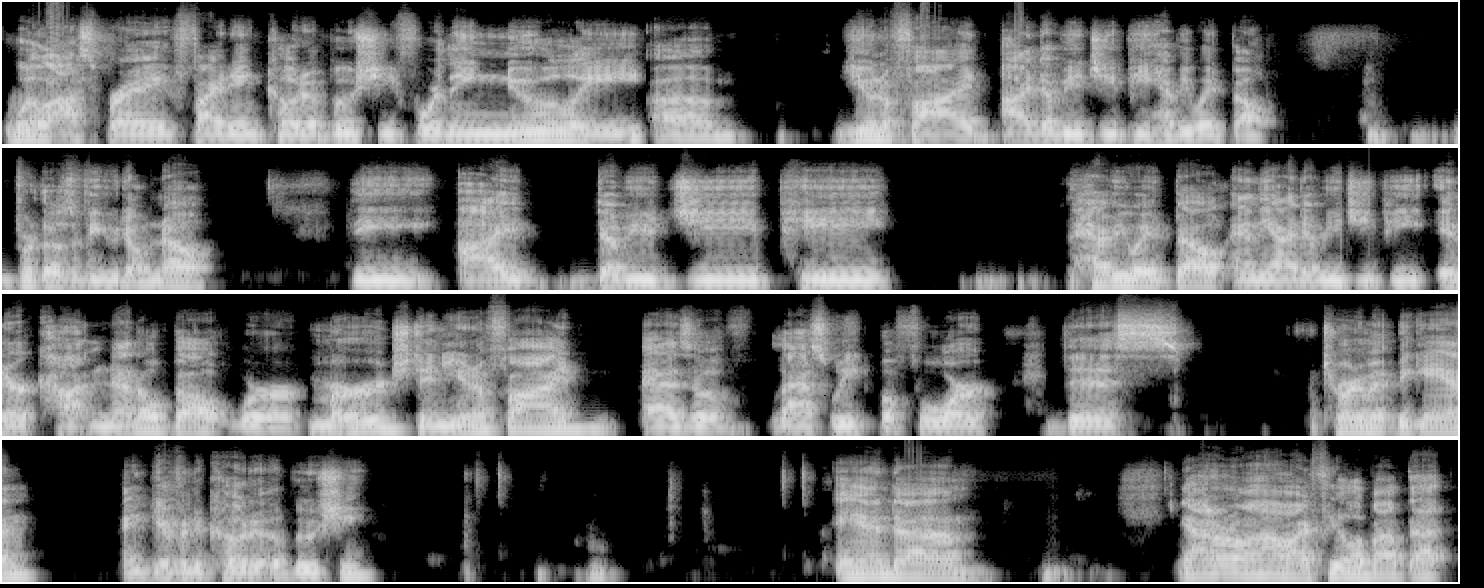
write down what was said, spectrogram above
Will Ospreay fighting Kota Ibushi for the newly um, unified IWGP Heavyweight Belt. For those of you who don't know, the IWGP heavyweight belt and the IWGP Intercontinental belt were merged and unified as of last week before this tournament began and given to Kota Ibushi. And um, yeah, I don't know how I feel about that.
